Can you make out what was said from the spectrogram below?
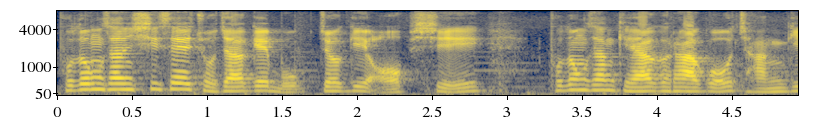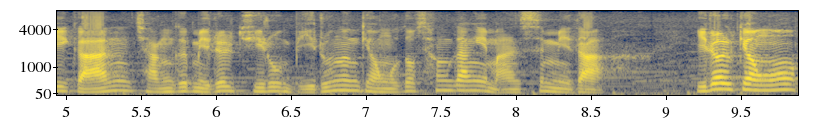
부동산 시세 조작의 목적이 없이 부동산 계약을 하고 장기간 잔금일을 뒤로 미루는 경우도 상당히 많습니다. 이럴 경우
